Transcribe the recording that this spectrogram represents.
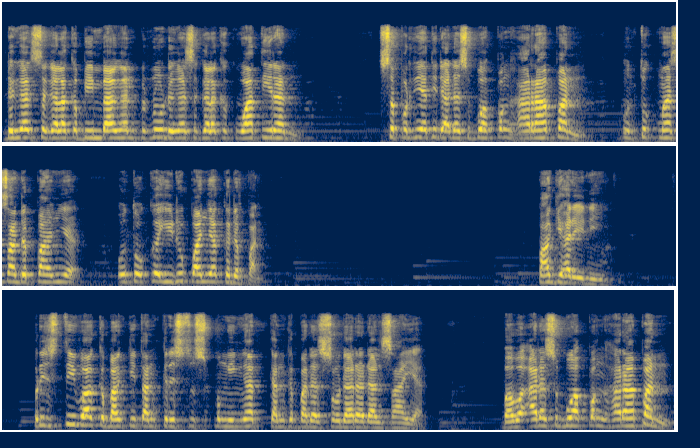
dengan segala kebimbangan, penuh dengan segala kekhawatiran. Sepertinya tidak ada sebuah pengharapan untuk masa depannya, untuk kehidupannya ke depan. Pagi hari ini, Peristiwa kebangkitan Kristus mengingatkan kepada saudara dan saya bahwa ada sebuah pengharapan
